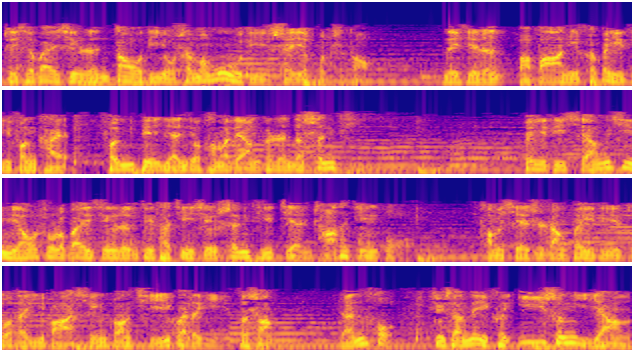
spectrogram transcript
这些外星人到底有什么目的，谁也不知道。那些人把巴尼和贝蒂分开，分别研究他们两个人的身体。贝蒂详细描述了外星人对他进行身体检查的经过。他们先是让贝蒂坐在一把形状奇怪的椅子上，然后就像那颗医生一样，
